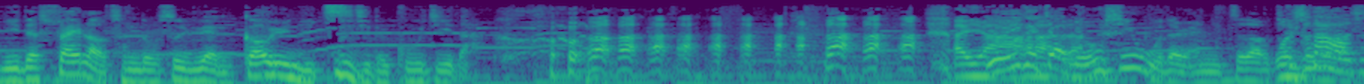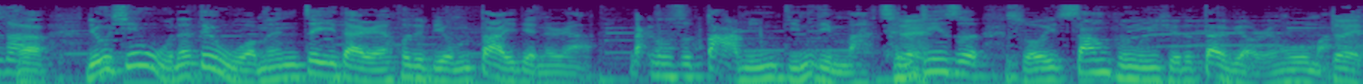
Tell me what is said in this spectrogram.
你的衰老程度是远高于你自己的估计的。哎呀，有一个叫刘心武的人，你知道？我知道我知道啊，刘心武呢，对我们这一代人或者比我们大一点的人啊，那都是大名鼎鼎嘛，曾经是所谓伤痕文学的代表人物嘛。对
